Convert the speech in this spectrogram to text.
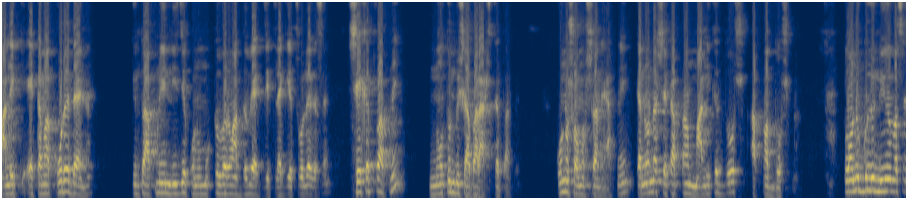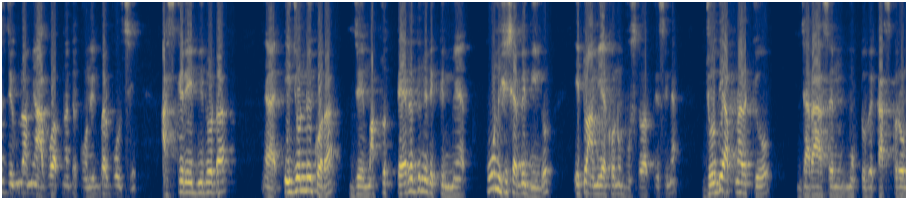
মালিক একামা করে দেয় না, কিন্তু আপনি নিজে কোনো মুক্তবার মাধ্যমে এক্সিট লাগিয়ে চলে গেছেন, সেক্ষেত্রে আপনি নতুন বিষয় আবার আসতে পারবেন। কোনো সমস্যা নেই। আপনি, কেননা সেটা আপনার মালিকের দোষ, আপনার দোষ না। তো অনেকগুলো নিয়ম আছে যেগুলো আমি আগেও আপনাদেরকে অনেকবার বলছি। আজকের এই ভিডিওটা এই জন্যই করা যে মাত্র তেরো দিনের একটি মেয়াদ কোন হিসাবে দিল, এটা আমি এখনও বুঝতে পারতেছি না। যদি আপনারা কেউ যারা আছেন মুক্তবে কাজ করেন,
